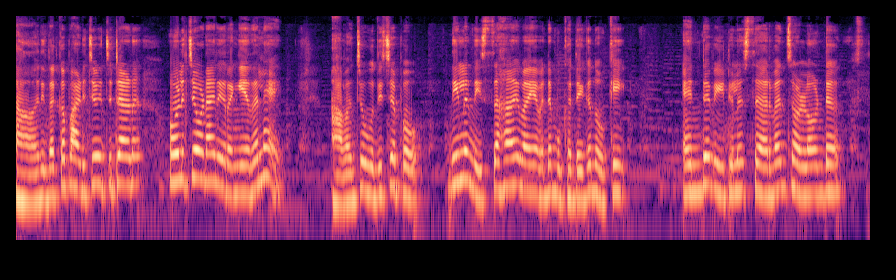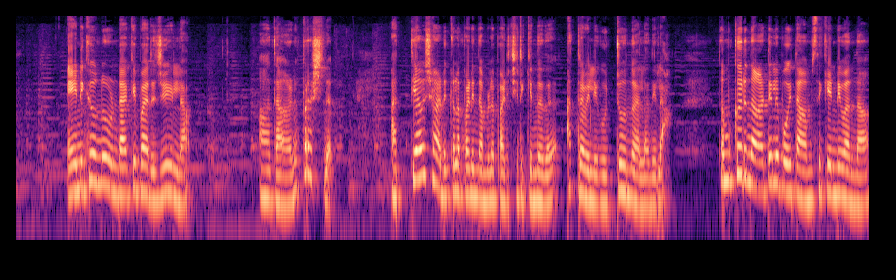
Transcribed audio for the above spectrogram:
താനിതൊക്കെ പഠിച്ചു വെച്ചിട്ടാണ് ഒളിച്ചോടാൻ ഇറങ്ങിയതല്ലേ? അവൻ ചോദിച്ചപ്പോൾ നില നിസ്സഹായമായി അവന്റെ മുഖത്തേക്ക് നോക്കി. എന്റെ വീട്ടിൽ സെർവൻസ് ഉള്ളതുകൊണ്ട് എനിക്കൊന്നും ഉണ്ടാക്കി പരിചയമില്ല. അതാണ് പ്രശ്നം. അത്യാവശ്യം അടുക്കളപ്പണി നമ്മൾ പഠിച്ചിരിക്കുന്നത് അത്ര വലിയ കുറ്റമൊന്നും അല്ലെന്നില്ല നമുക്കൊരു നാട്ടിൽ പോയി താമസിക്കേണ്ടി വന്നാൽ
